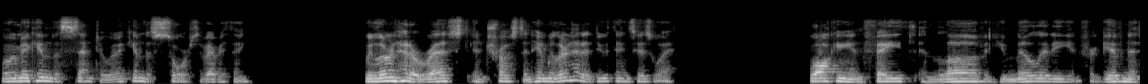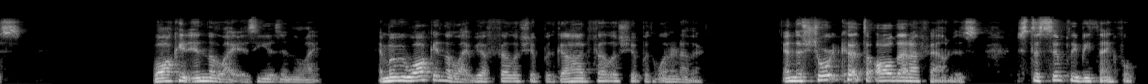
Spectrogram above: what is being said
When we make him the center, we make him the source of everything. We learn how to rest and trust in him. We learn how to do things his way. Walking in faith and love and humility and forgiveness. Walking in the light as he is in the light. And when we walk in the light, we have fellowship with God, fellowship with one another. And the shortcut to all that I found is just to simply be thankful.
